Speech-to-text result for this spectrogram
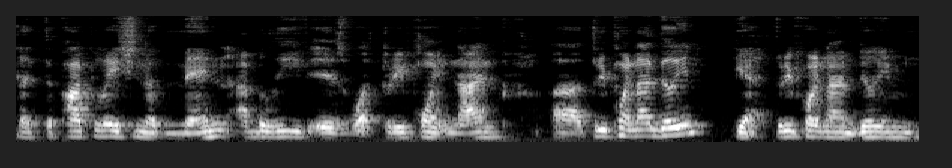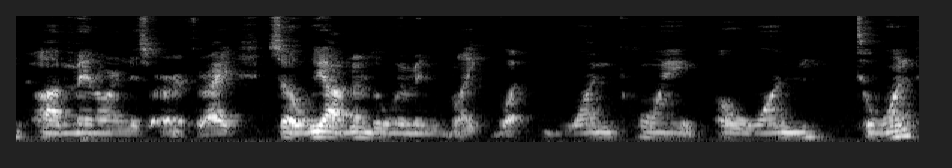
like the population of men, I believe is what 3.9 uh, 3.9 billion. Yeah, 3.9 billion uh, men are on this earth, right? So we outnumber women like what 1.01 to one.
